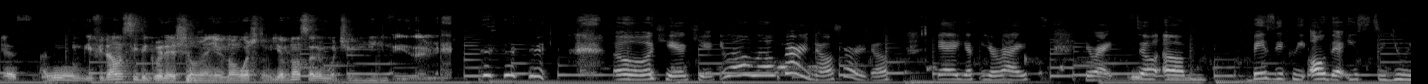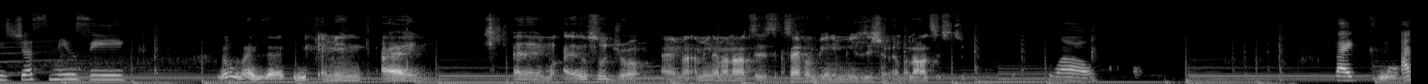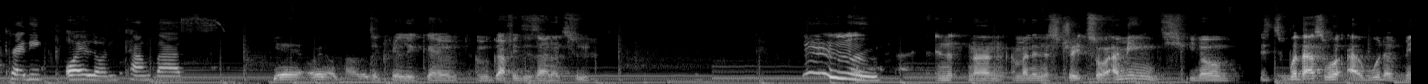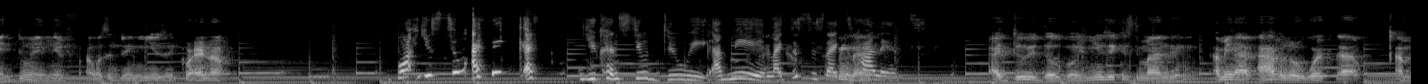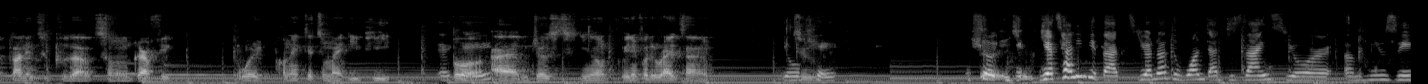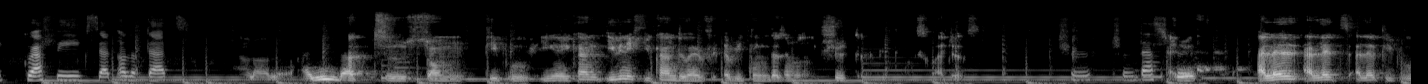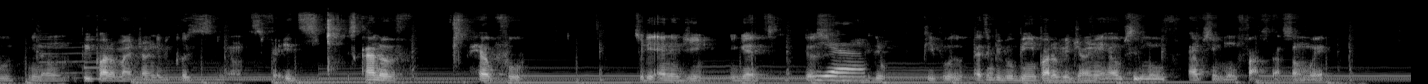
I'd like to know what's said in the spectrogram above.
Yes, I mean, if you don't see The Greatest Showman, you've not watched them. You've not started watching movies. I mean. oh, okay, okay. Well, well, fair enough, fair enough. Yeah, you're, you're right. You're right. So, um, basically, all there is to you is just music. No, not exactly. I mean, I um, I also draw. I'm, I mean, I'm an artist. Aside from being a musician, I'm an artist too. Wow like acrylic oil on canvas. Yeah, oil on canvas. Acrylic. Um, I'm a graphic designer too. Hmm. And, I'm in the street, so I mean, you know, it's well, that's what I would have been doing if I wasn't doing music right now. But you still, I think, I, you can still do it. I mean, like this is like I mean, talent. I, I, do it though, but music is demanding. I mean, I, I have a lot of work that I'm planning to put out some graphic work connected to my EP. Okay. But I'm just, you know, waiting for the right time. You're okay. So you're telling me that you're not the one that designs your um, music, graphics, and all of that. No, no, no. I leave that to some people. You know, you can't. Even if you can't do every, everything, doesn't mean you should do everything. So I just. True. True. That's true. I let I let I let people you know be part of my journey because you know it's it's it's kind of helpful to the energy you get. Just yeah. People, I think people being part of your journey helps you move helps you move faster somewhere.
